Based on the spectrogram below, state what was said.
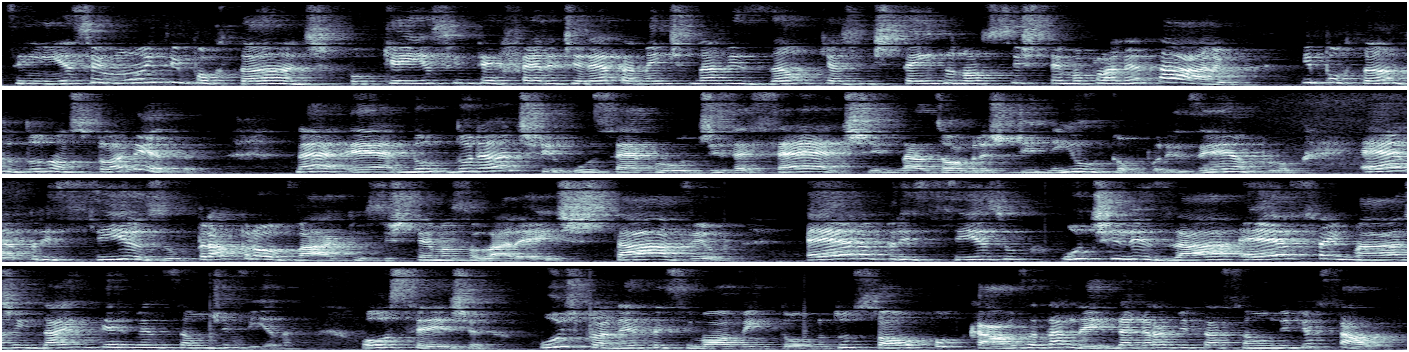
Sim, isso é muito importante porque isso interfere diretamente na visão que a gente tem do nosso sistema planetário e, portanto, do nosso planeta. Né? É, no, durante o século XVII, nas obras de Newton, por exemplo, era preciso, para provar que o sistema solar é estável, era preciso utilizar essa imagem da intervenção divina. Ou seja, os planetas se movem em torno do Sol por causa da lei da gravitação universal.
